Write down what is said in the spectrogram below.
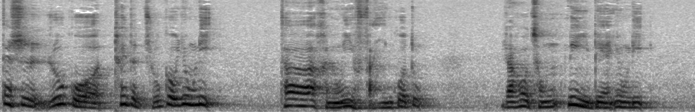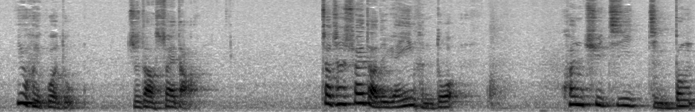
但是如果推得足够用力，它很容易反应过度，然后从另一边用力，又会过度，直到摔倒。造成摔倒的原因很多：髋屈肌紧绷、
